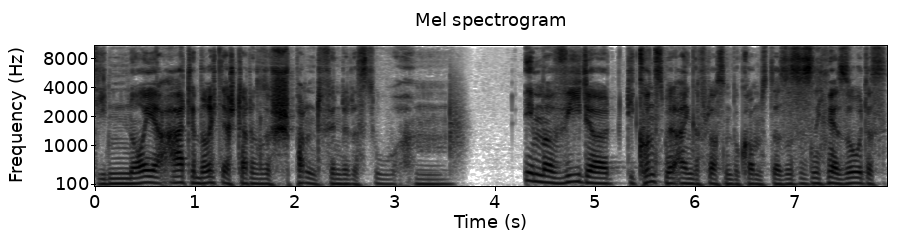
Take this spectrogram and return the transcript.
die neue Art der Berichterstattung so spannend finde, dass du ähm, immer wieder die Kunst mit eingeflossen bekommst. Also es ist nicht mehr so, dass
